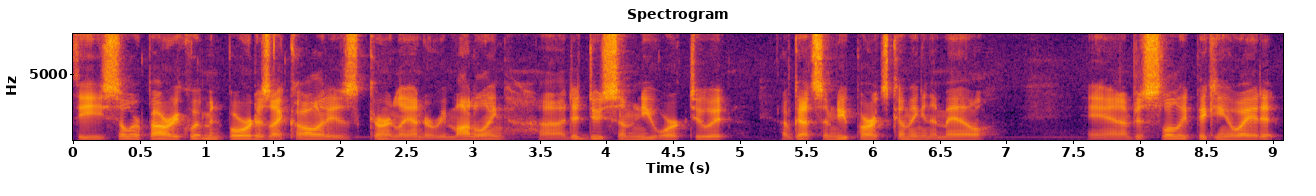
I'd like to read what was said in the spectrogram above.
The solar power equipment board as I call it is currently under remodeling. Uh, I did do some new work to it. I've got some new parts coming in the mail and I'm just slowly picking away at it.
